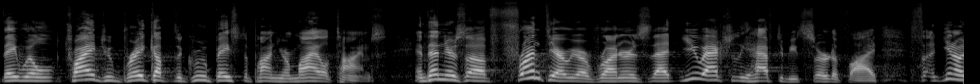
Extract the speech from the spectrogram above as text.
they will try to break up the group based upon your mile times. And then there's a front area of runners that you actually have to be certified. So, you know,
